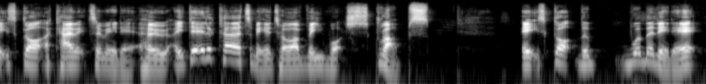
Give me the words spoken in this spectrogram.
it's got a character in it who it didn't occur to me until I rewatched Scrubs. It's got the woman in it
